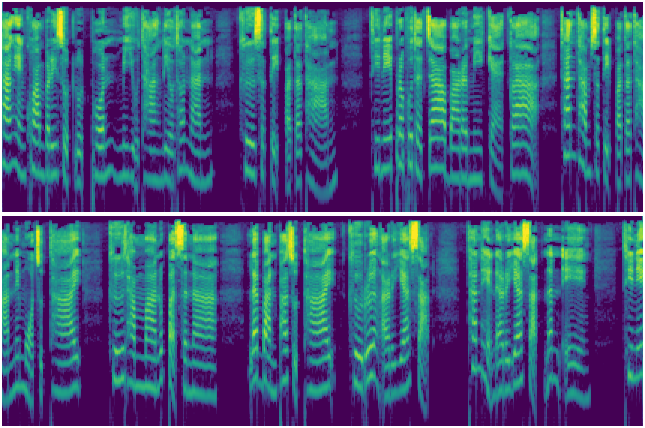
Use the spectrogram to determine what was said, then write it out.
ทางแห่งความบริสุทธิ์หลุดพ้นมีอยู่ทางเดียวเท่านั้น คือสติปัฏฐาน ทีนี้พระพุทธเจ้าบารมีแก่กล้า ท่านทำสติปัฏฐานในหมวดสุดท้าย คือธรรมานุปัสสนา และบรรพสุดท้าย คือเรื่องอริยสัจท่านเห็นอริยสัจนั่นเอง ทีนี้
